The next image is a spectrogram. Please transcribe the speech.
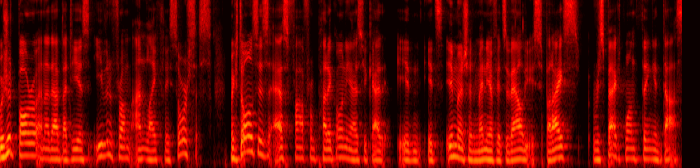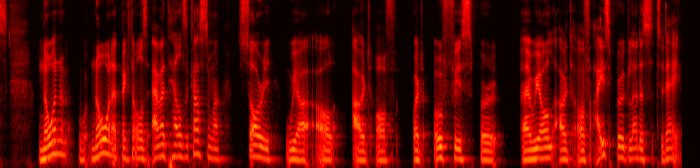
We should borrow and adapt ideas even from unlikely sources. McDonald's is as far from Patagonia as you get in its image and many of its values, but I respect one thing it does. No one, no one at McDonald's ever tells a customer, "Sorry, we are all out of what office, uh, we all out of iceberg lettuce today."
